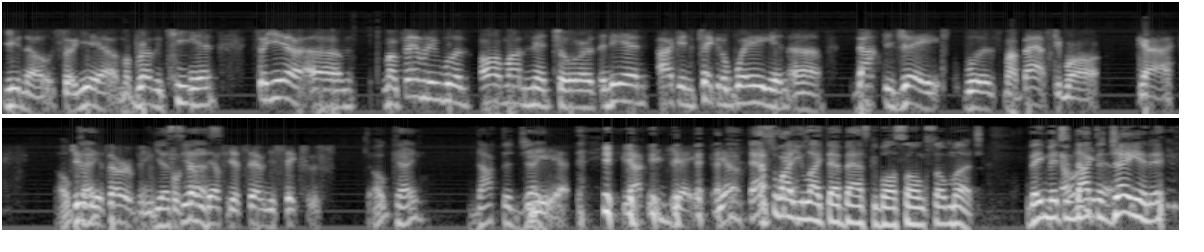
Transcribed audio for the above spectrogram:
You know, so yeah, my brother Ken. So yeah, um, my family was all my mentors, and then I can take it away. And uh, Dr. J was my basketball guy. Okay. Julius Erving Yes, for yes. Philadelphia 76ers. Okay. Dr. J. Yeah. Dr. J. Yeah. That's why you like that basketball song so much. They mentioned Oh, Dr. yeah. J in it.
